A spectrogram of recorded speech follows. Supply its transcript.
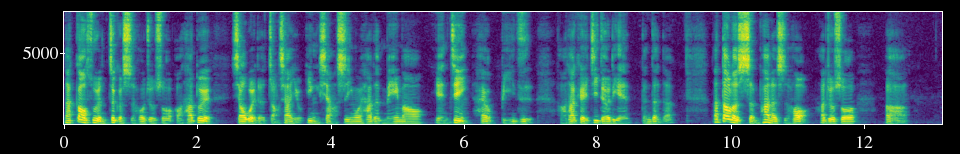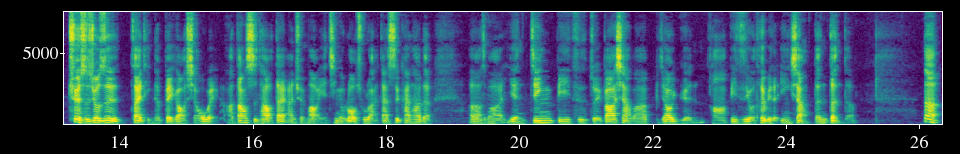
那告诉人这个时候就说啊，他对。小伟的长相有印象，是因为他的眉毛、眼镜还有鼻子啊，他可以记得脸等等的。那到了审判的时候，他就说啊，确实就是在庭的被告小伟啊，当时他有戴安全帽，眼睛有露出来，但是看他的呃什么眼睛、鼻子、嘴巴、下巴比较圆啊，鼻子有特别的印象等等的。那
